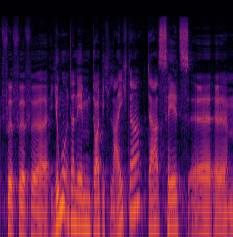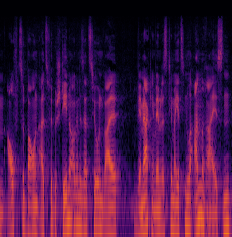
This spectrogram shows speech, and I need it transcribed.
für, für, für junge Unternehmen deutlich leichter, da Sales äh, ähm, aufzubauen als für bestehende Organisationen, weil wir merken, wenn wir das Thema jetzt nur anreißen,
